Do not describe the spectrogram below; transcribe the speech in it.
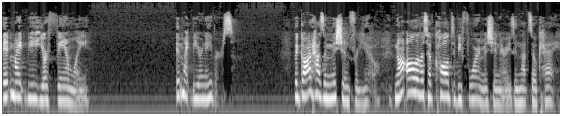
it might be your family, it might be your neighbors. But God has a mission for you. Not all of us have called to be foreign missionaries, and that's okay.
